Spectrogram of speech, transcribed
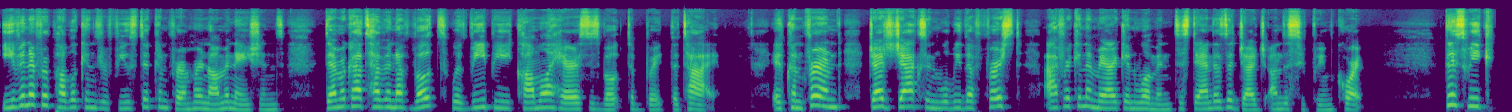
Even if Republicans refuse to confirm her nominations, Democrats have enough votes with VP Kamala Harris's vote to break the tie. If confirmed, Judge Jackson will be the first African American woman to stand as a judge on the Supreme Court. This week,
